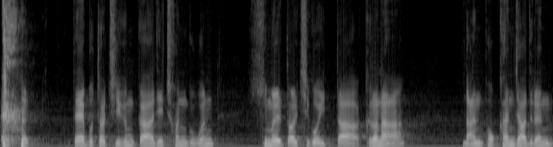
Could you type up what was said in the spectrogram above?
때부터 지금까지 천국은 힘을 떨치고 있다. 그러나 난폭한 자들은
